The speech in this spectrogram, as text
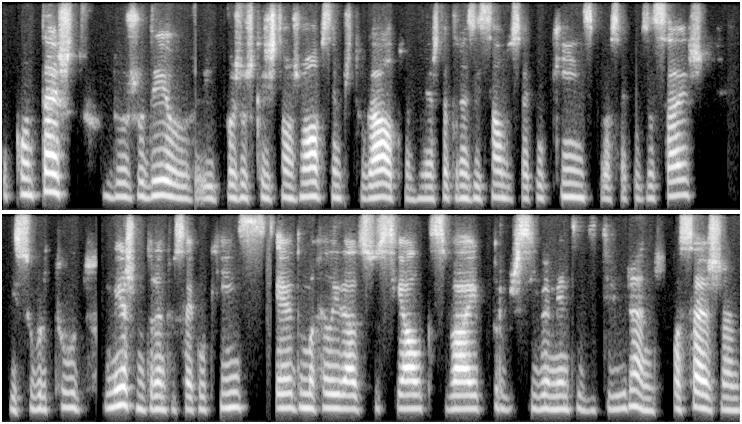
o contexto dos judeus e depois dos cristãos novos em Portugal, portanto, nesta transição do século XV para o século XVI, e, sobretudo, mesmo durante o século XV, é de uma realidade social que se vai progressivamente deteriorando. Ou seja,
